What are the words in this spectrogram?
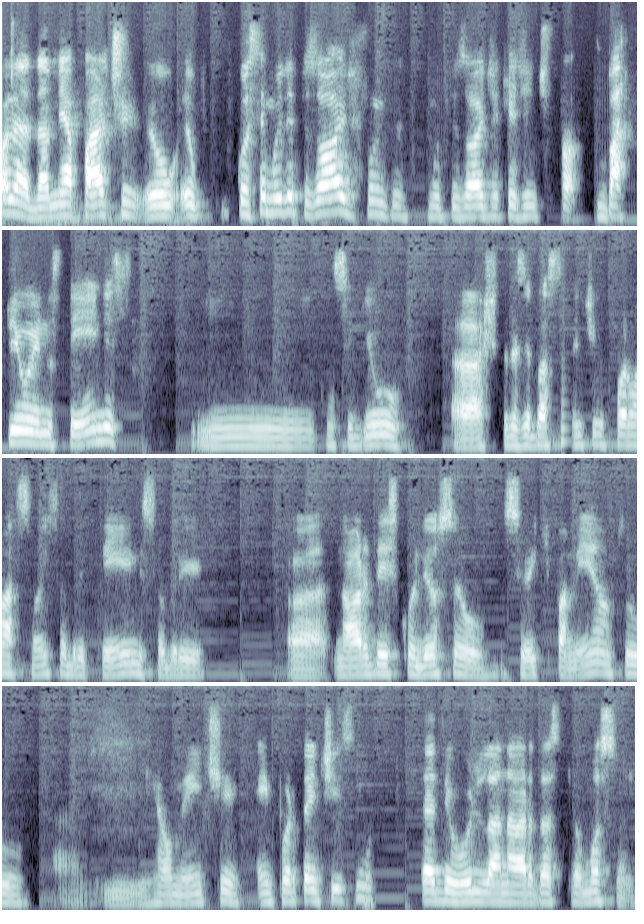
Olha, da minha parte, eu, eu gostei muito do episódio. Foi um episódio que a gente bateu aí nos tênis e conseguiu, uh, acho, trazer bastante informações sobre tênis, sobre uh, na hora de escolher o seu, seu equipamento. Uh, e realmente é importantíssimo estar de olho lá na hora das promoções.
